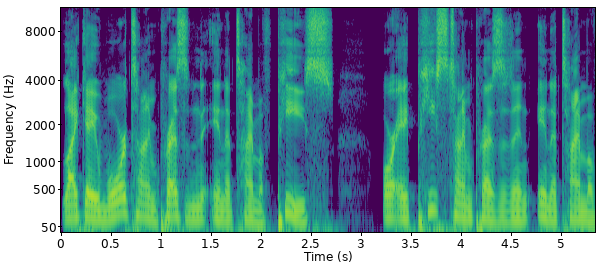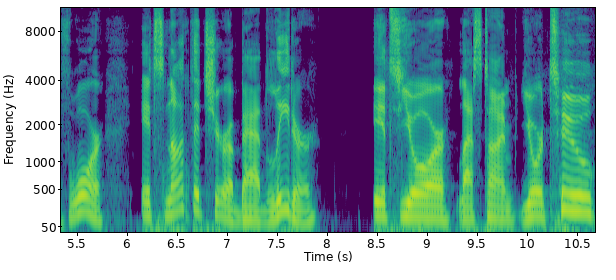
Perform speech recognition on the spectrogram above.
like a wartime president in a time of peace or a peacetime president in a time of war, it's not that you're a bad leader. It's your last time, you're too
